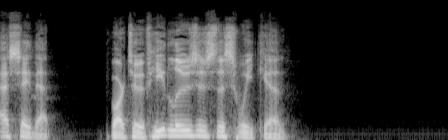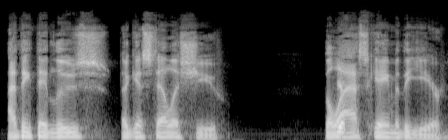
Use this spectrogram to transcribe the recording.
I say that, Bartoo, if he loses this weekend, I think they lose against LSU. the Yep. last game of the year.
